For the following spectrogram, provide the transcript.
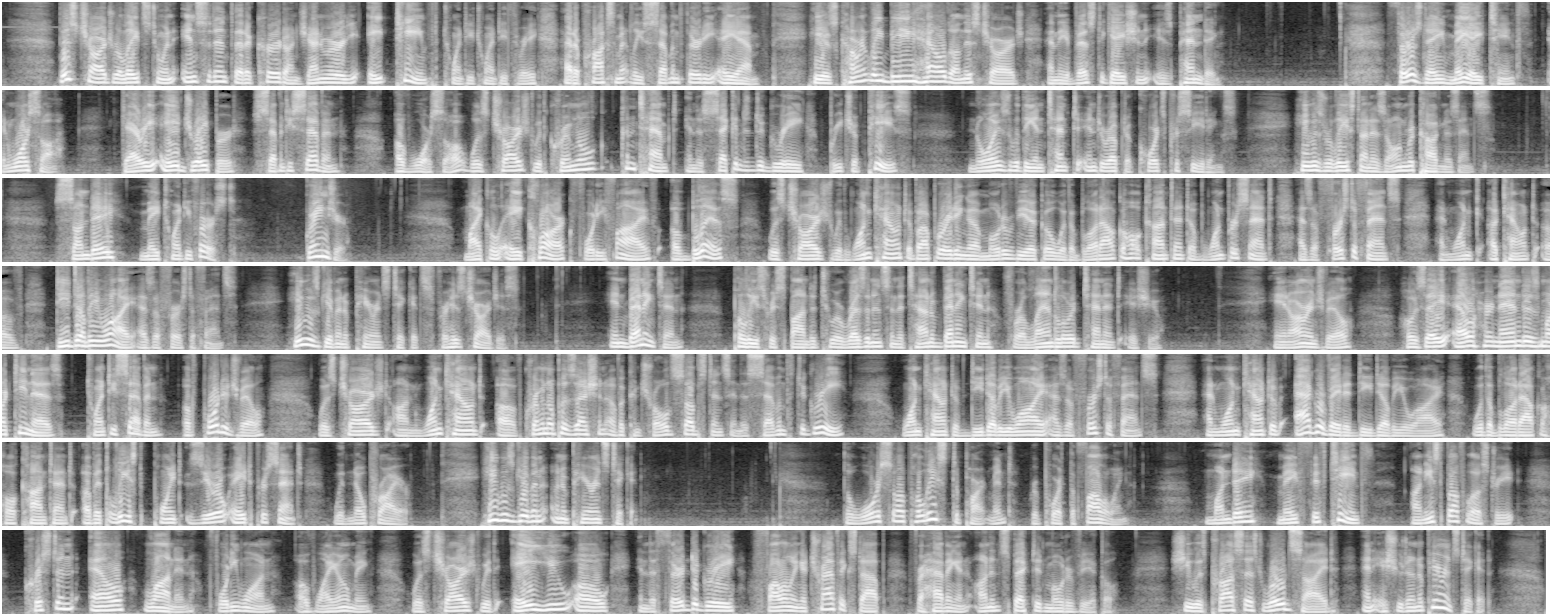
This charge relates to an incident that occurred on January 18, 2023 at approximately 7:30 a.m. He is currently being held on this charge and the investigation is pending. Thursday, May 18th, in Warsaw, Gary A. Draper, 77, of Warsaw, was charged with criminal contempt in the second degree breach of peace, noise with the intent to interrupt a court's proceedings. He was released on his own recognizance. Sunday, May 21st. Granger. Michael A. Clark, 45, of Bliss, was charged with one count of operating a motor vehicle with a blood alcohol content of 1% as a first offense and one account of DWI as a first offense. He was given appearance tickets for his charges. In Bennington, police responded to a residence in the town of Bennington for a landlord tenant issue. In Orangeville, Jose L. Hernandez Martinez, 27, of Portageville, was charged on one count of criminal possession of a controlled substance in the seventh degree, one count of DWI as a first offense, and one count of aggravated DWI with a blood alcohol content of at least 0.08% with no prior. He was given an appearance ticket. The Warsaw Police Department report the following. Monday, May 15th, on East Buffalo Street, Kristen L. Lonin, 41, of Wyoming, was charged with AUO in the third degree following a traffic stop for having an uninspected motor vehicle. She was processed roadside and issued an appearance ticket.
